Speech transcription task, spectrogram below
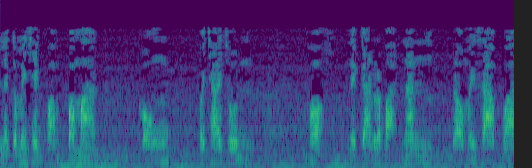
และก็ไม่ใช่ความประมาทของประชาชน เพราะในการระบาดนั้นเราไม่ทราบว่า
